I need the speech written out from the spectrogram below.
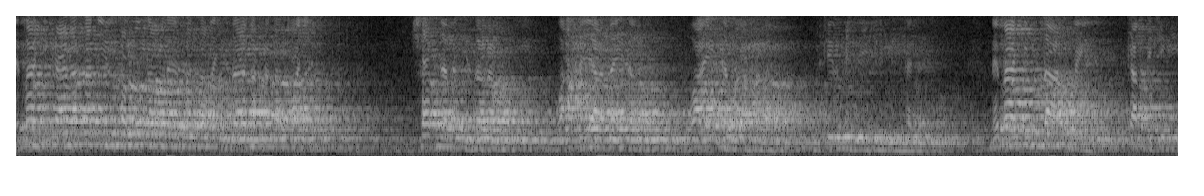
لما كان النبي صلى الله عليه وسلم إذا دخل العشر شد بإزاره وأحيا بينه وأيت مرحله. ترمذي في الحديث. بما كنا أقول كم بتجي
